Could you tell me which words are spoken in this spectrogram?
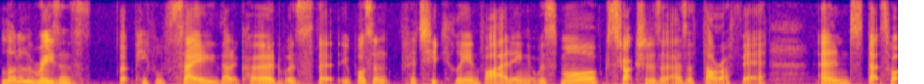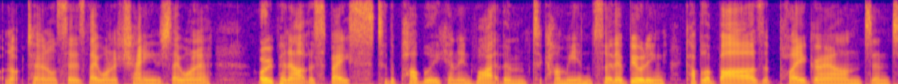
a lot of the reasons that people say that occurred was that it wasn't particularly inviting. It was more structured as a, as a thoroughfare. And that's what Nocturnal says they want to change. They want to open out the space to the public and invite them to come in. So they're building a couple of bars, a playground, and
